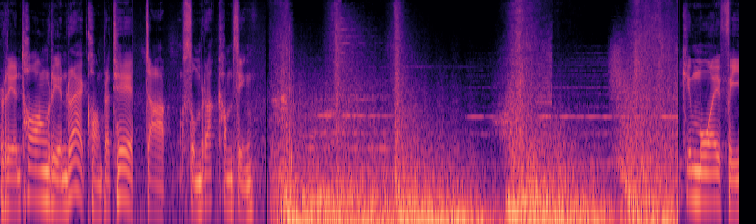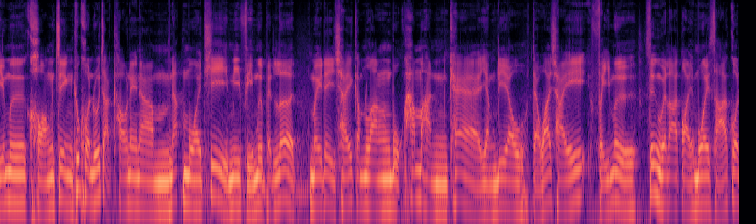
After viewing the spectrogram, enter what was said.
เหรียญทองเหรียญแรกของประเทศจากสมรักคำสิงคือมวยฝีมือของจริง ทุกคนรู้จักเขาในนามนักมวยที่มีฝีมือเป็นเลิศ ไม่ได้ใช้กำลังบุกห้ำหันแค่อย่างเดียว แต่ว่าใช้ฝีมือ ซึ่งเวลาต่อยมวยสากล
